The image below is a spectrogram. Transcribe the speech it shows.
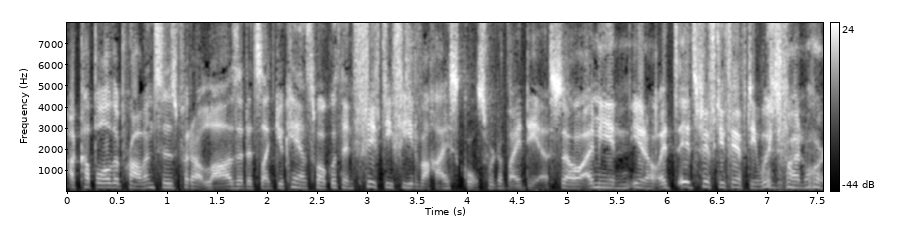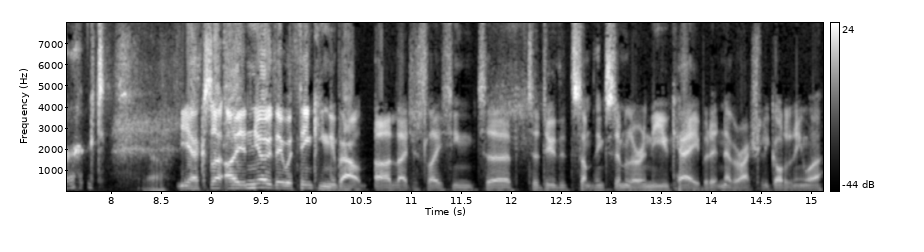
a couple other provinces put out laws that it's like you can't smoke within 50 feet of a high school sort of idea. So, I mean, you know, it, it's 50 50 which one worked. Yeah, because I, I know they were thinking about uh, legislating to to do the, something similar in the UK, but it never actually got anywhere.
